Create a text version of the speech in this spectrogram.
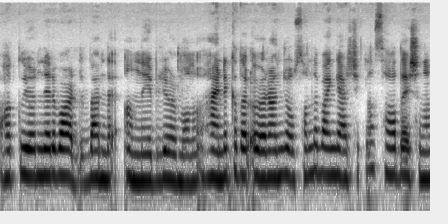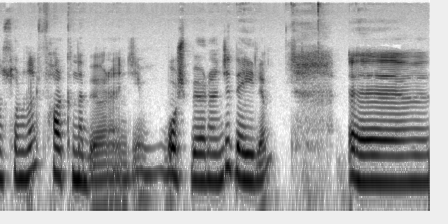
Haklı yönleri vardır. Ben de anlayabiliyorum onu. Her ne kadar öğrenci olsam da ben gerçekten sahada yaşanan sorunların farkında bir öğrenciyim. Boş bir öğrenci değilim. Ee,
